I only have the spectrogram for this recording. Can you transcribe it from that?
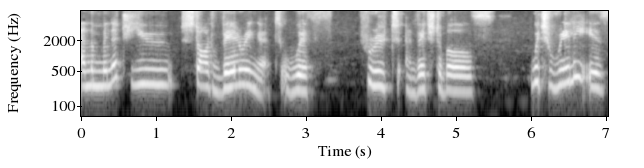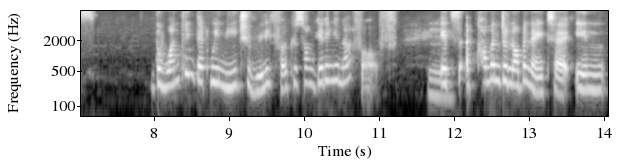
and the minute you start varying it with fruit and vegetables, which really is the one thing that we need to really focus on getting enough of. Mm. It's a common denominator in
